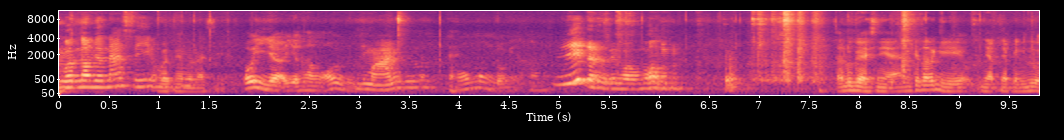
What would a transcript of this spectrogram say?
Buat ngambil nasi. buat ngambil nasi Oh iya, iya sama. Oh, Gimana sih? lu? ngomong dong ya. Ih, dari sini ngomong. Lalu guys nih ya, kita lagi nyiap nyiapin dulu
